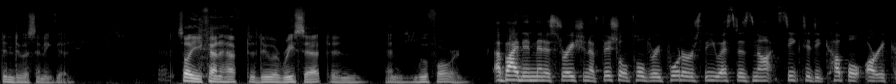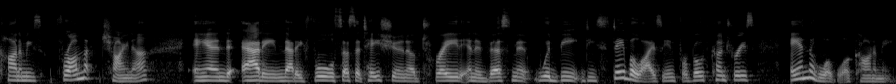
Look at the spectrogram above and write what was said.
didn't do us any good. So you kind of have to do a reset and, and move forward. A Biden administration official told reporters the U.S. does not seek to decouple our economies from China, and adding that a full cessation of trade and investment would be destabilizing for both countries and the global economy.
